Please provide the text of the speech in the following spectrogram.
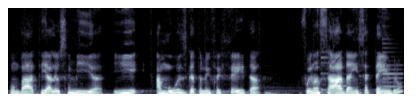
combate à leucemia. E a música também foi feita foi lançada em setembro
